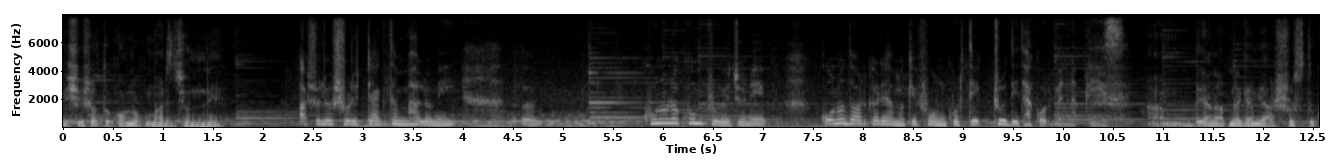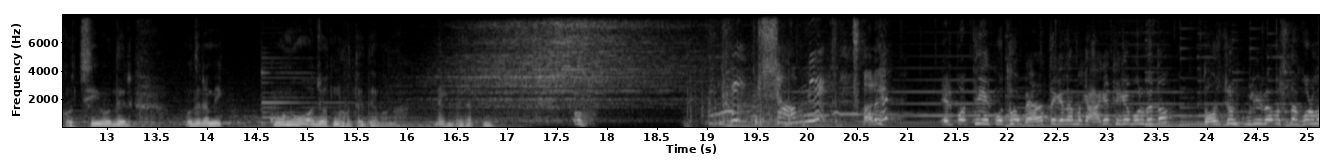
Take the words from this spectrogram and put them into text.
বিশেষত কনক মার জন্যে। আসলে ওর শরীরটা একদম ভালো নেই। কোনো রকম প্রয়োজনে কোনো দরকারে আমাকে ফোন করতে একটু দ্বিধা করবেন না প্লিজ। বেয়ান আপনাকে আমি আশ্বস্ত করছি ওদের ওদের আমি কোনো অযত্ন হতে দেব না। দেখবেন আপনি। এই সামলে আরে এরপর থেকে কোথাও বেড়াতে গেলে আমাকে আগে থেকে বলবে তো? দশজন কুলির ব্যবস্থা করব?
